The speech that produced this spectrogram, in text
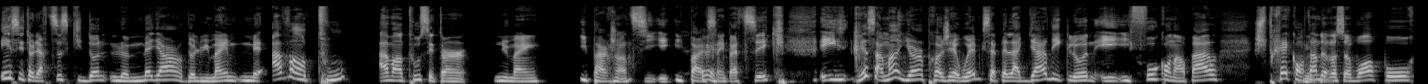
et c'est un artiste qui donne le meilleur de lui-même. Mais avant tout avant tout c'est un humain hyper gentil et hyper sympathique. Et récemment, il y a un projet web qui s'appelle La Guerre des clowns et il faut qu'on en parle. Je suis très content de recevoir pour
